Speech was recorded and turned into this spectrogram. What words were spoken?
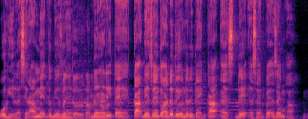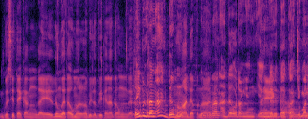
Wah gila sih rame tuh biasanya Betul, rame dari TK biasanya tuh ada tuh yang dari TK, SD, SMP, SMA. gue sih TK enggak ya, lu nggak tahu mau lebih-lebihkan atau enggak. Tapi beneran ada. Emang ada pernah beneran ada, orang yang yang dari TK. Cuman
